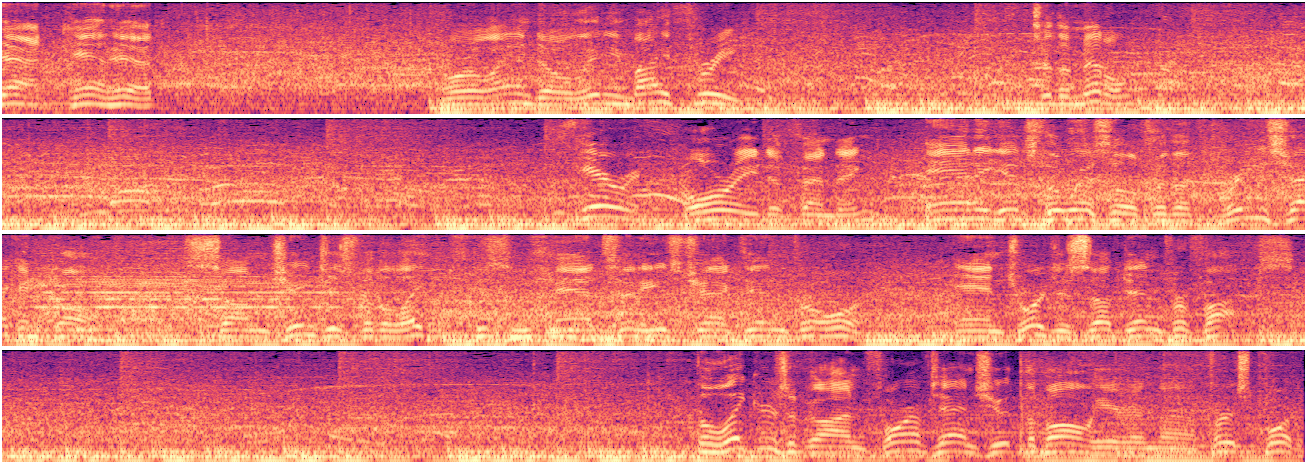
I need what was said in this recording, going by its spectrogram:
Shaq can't hit. Orlando leading by three. To the middle. Garrett Horry defending. And he gets the whistle for the three-second call. Some changes for the Lakers. Madsen, he's checked in for Horry. And George is subbed in for Fox. The Lakers have gone 4 of 10 shooting the ball here in the first quarter.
